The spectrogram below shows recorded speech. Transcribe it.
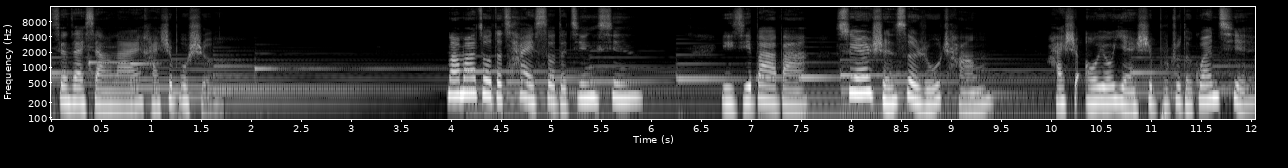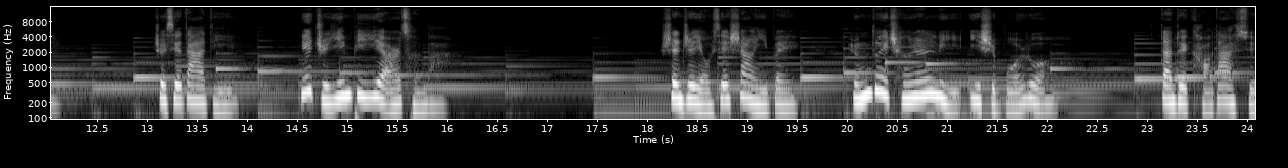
现在想来还是不舍。妈妈做的菜色的精心，以及爸爸虽然神色如常，还是偶有掩饰不住的关切，这些大抵也只因毕业而存吧。甚至有些上一辈仍对成人礼意识薄弱，但对考大学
